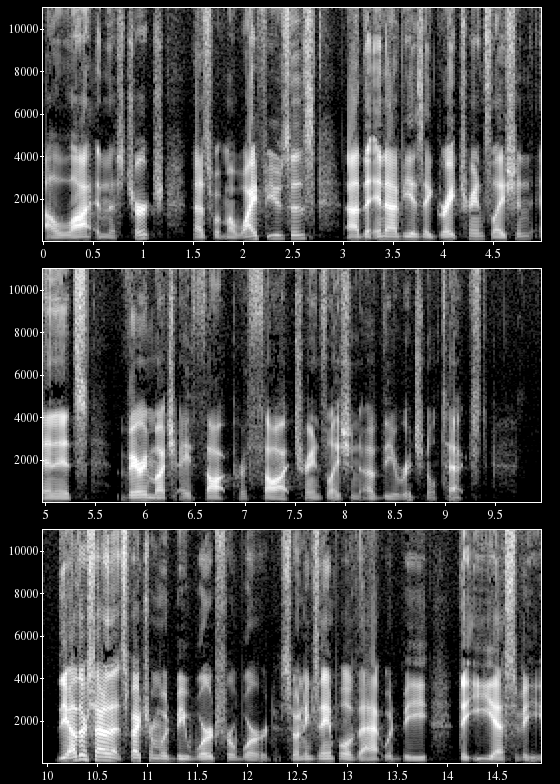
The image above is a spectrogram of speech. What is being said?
a lot in this church. That's what my wife uses. Uh, the NIV is a great translation, and it's very much a thought per thought translation of the original text. The other side of that spectrum would be word for word. So, an example of that would be the ESV.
